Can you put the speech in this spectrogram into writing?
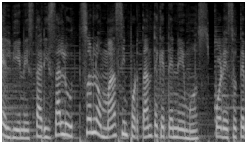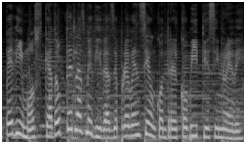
El bienestar y salud son lo más importante que tenemos. Por eso te pedimos que adoptes las medidas de prevención contra el COVID-19.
